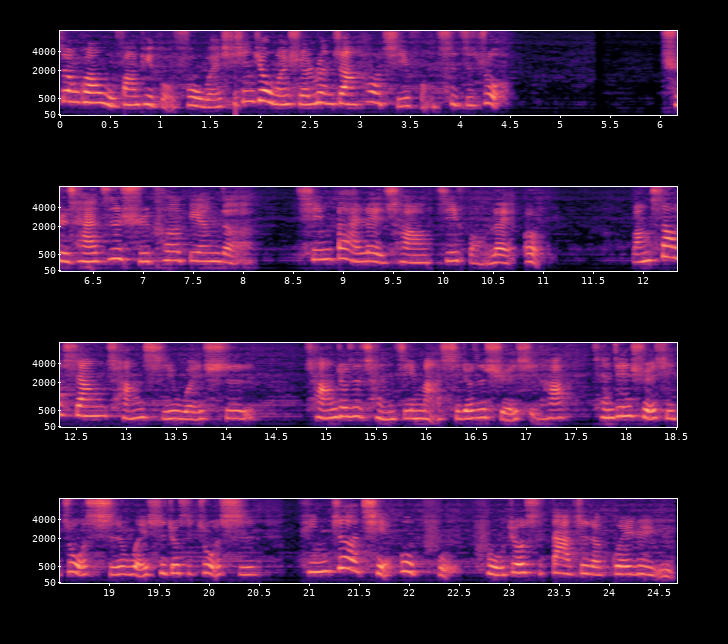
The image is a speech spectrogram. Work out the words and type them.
郑宽武放屁狗腹为新旧文学论战后期讽刺之作，取材自徐科编的《清败类钞讥讽类二》，王绍襄长习为师。常就是曾经嘛，习就是学习，他曾经学习作诗，为诗就是作诗。平仄且不谱，谱就是大致的规律与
